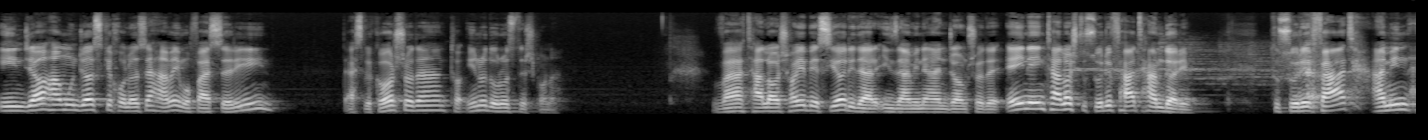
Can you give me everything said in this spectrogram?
اینجا همونجاست که خلاصه همه مفسرین دست به کار شدن تا این رو درستش کنن. و تلاش های بسیاری در این زمینه انجام شده. عین این تلاش تو سوره فتح هم داریم. تو سوره فتح همین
